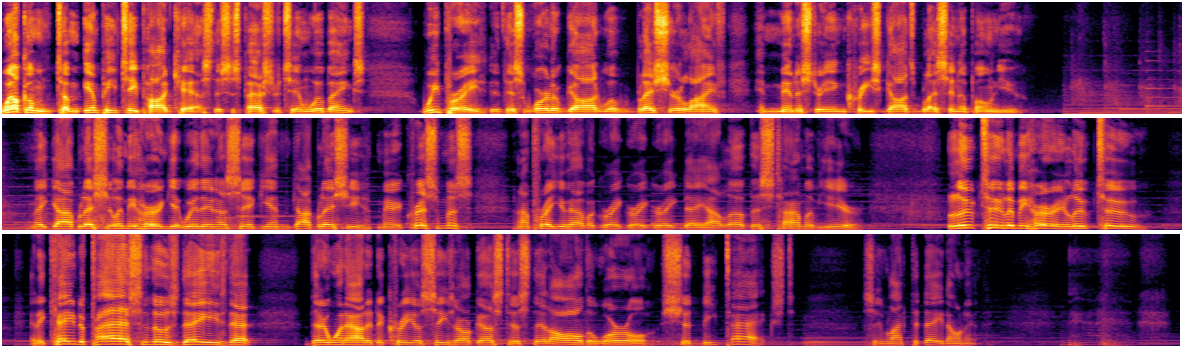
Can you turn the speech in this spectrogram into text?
Welcome to MPT Podcast. This is Pastor Tim Wilbanks. We pray that this Word of God will bless your life and ministry increase God's blessing upon you. May God bless you. Let me hurry and get with it. And I say again, God bless you. Merry Christmas. And I pray you have a great, great, great day. I love this time of year. Luke 2, let me hurry. Luke 2. And it came to pass in those days that there went out a decree of Caesar Augustus that all the world should be taxed. Seems like today, don't it?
